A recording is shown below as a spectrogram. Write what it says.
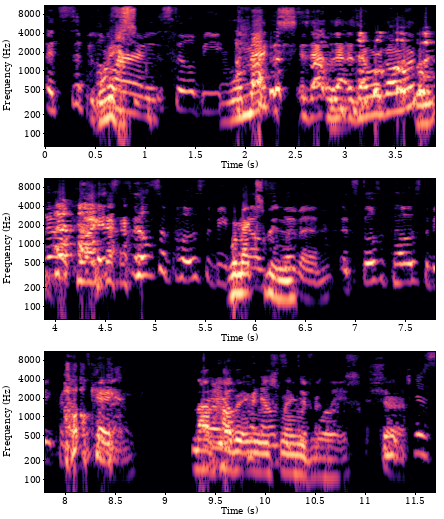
It's supposed Womex. to still be. Womex? Is that, is that, is that where we're going? no, it's still supposed to be pronounced Womexman. women. It's still supposed to be pronounced Okay. women. Not Or how the English language works. Sure. it just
